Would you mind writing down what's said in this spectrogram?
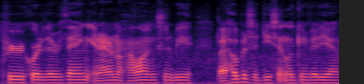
pre-recorded everything and I don't know how long it's going to be, but I hope it's a decent looking video.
